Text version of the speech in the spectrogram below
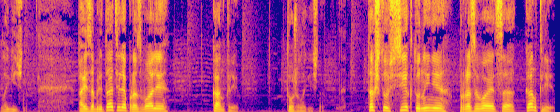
Логично. А изобретателя прозвали «канкли». Тоже логично. Так что все, кто ныне прозывается «канкли»,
